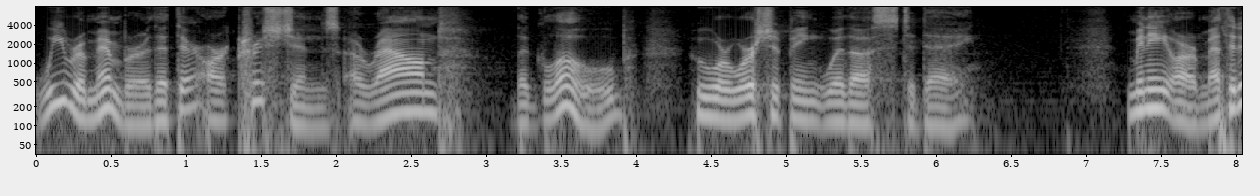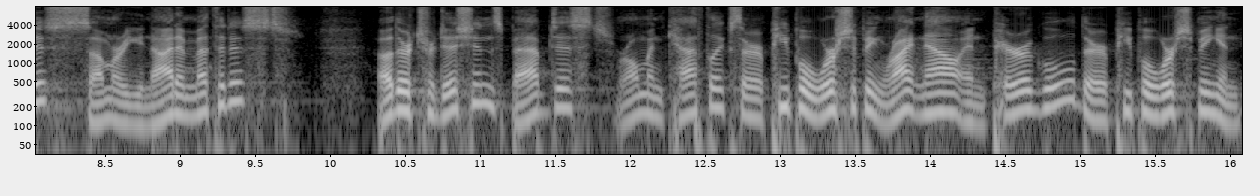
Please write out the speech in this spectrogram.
we remember that there are Christians around the globe who are worshiping with us today. Many are Methodists, some are United Methodists, other traditions, Baptists, Roman Catholics. There are people worshiping right now in Paragould. There are people worshiping in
